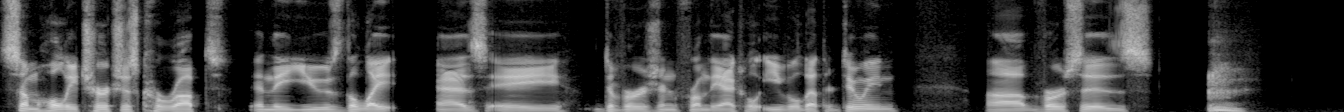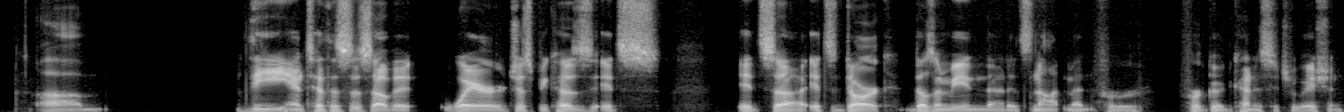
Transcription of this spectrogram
some holy church is corrupt and they use the light as a diversion from the actual evil that they're doing, uh, versus um, the antithesis of it, where just because it's it's uh, it's dark doesn't mean that it's not meant for for good kind of situation.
